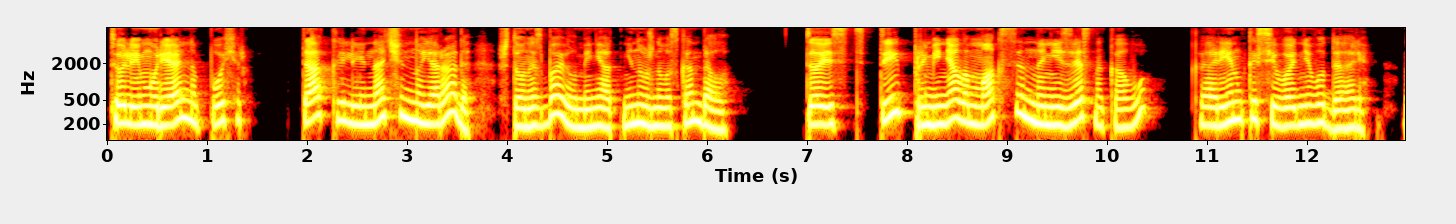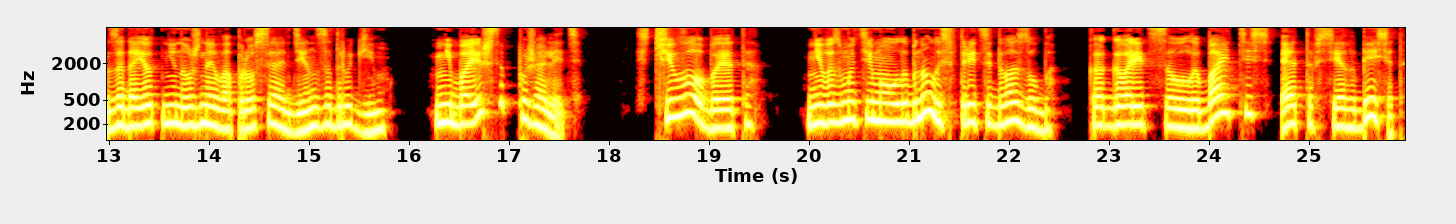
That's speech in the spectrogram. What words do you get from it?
то ли ему реально похер. Так или иначе, но я рада, что он избавил меня от ненужного скандала. То есть ты применяла Макса на неизвестно кого? Каринка сегодня в ударе. Задает ненужные вопросы один за другим. Не боишься пожалеть? С чего бы это? Невозмутимо улыбнулась в 32 зуба. Как говорится, улыбайтесь, это всех бесит.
